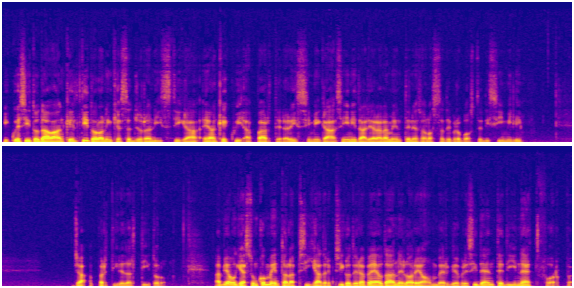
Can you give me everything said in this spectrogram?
Il quesito dava anche il titolo all'inchiesta giornalistica e anche qui, a parte rarissimi casi, in Italia raramente ne sono state proposte di simili, già a partire dal titolo. Abbiamo chiesto un commento alla psichiatra e psicoterapeuta Nelore Homberg, presidente di NetForp,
